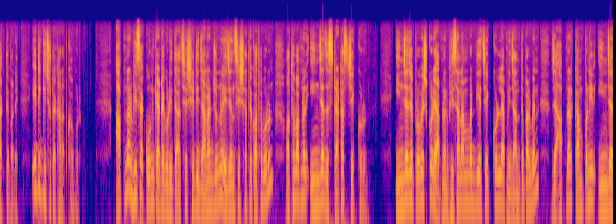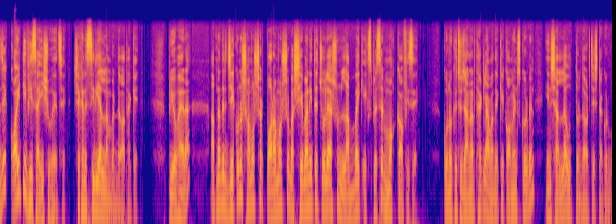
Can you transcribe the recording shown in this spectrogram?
লাগতে পারে। এটি কিছুটা খারাপ খবর। আপনার ভিসা কোন ক্যাটাগরিতে আছে সেটি জানার জন্য এজেন্সির সাথে কথা বলুন অথবা আপনার ইনজাজ স্ট্যাটাস চেক করুন। ইনজাজে প্রবেশ করে আপনার ভিসা নাম্বার দিয়ে চেক করলে আপনি জানতে পারবেন যে আপনার কোম্পানির ইনজাজে কয়টি ভিসা ইস্যু হয়েছে, সেখানে সিরিয়াল নাম্বার দেওয়া থাকে। প্রিয় ভাইরা আপনাদের যে কোনো সমস্যার পরামর্শ বা সেবা নিতে চলে আসুন লাভবাইক এক্সপ্রেসের মক্কা অফিসে। কোনো কিছু জানার থাকলে আমাদেরকে কমেন্টস করবেন, ইনশাল্লাহ উত্তর দেওয়ার চেষ্টা করব।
